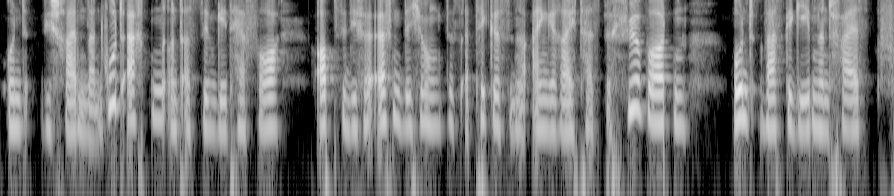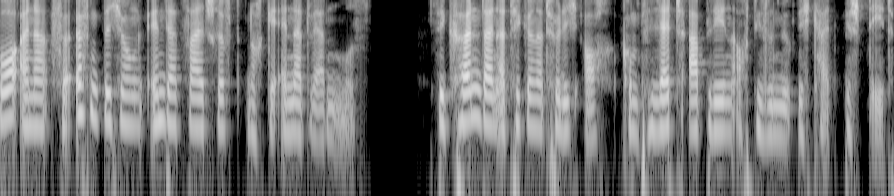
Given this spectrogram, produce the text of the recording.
und die schreiben dann Gutachten und aus dem geht hervor, ob sie die Veröffentlichung des Artikels, den du eingereicht hast, befürworten und was gegebenenfalls vor einer Veröffentlichung in der Zeitschrift noch geändert werden muss. Sie können deinen Artikel natürlich auch komplett ablehnen, auch diese Möglichkeit besteht.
